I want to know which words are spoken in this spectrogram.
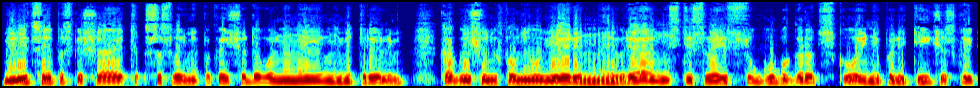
Милиция поспешает со своими пока еще довольно наивными трелями, как бы еще не вполне уверенная в реальности своей сугубо городской, не политической,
